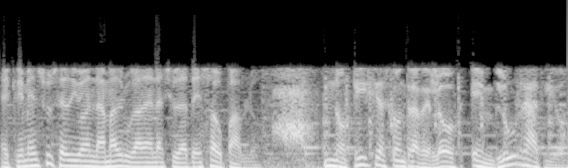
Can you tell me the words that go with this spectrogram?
El crimen sucedió en la madrugada en la ciudad de Sao Paulo. Noticias contra reloj en Blue Radio.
